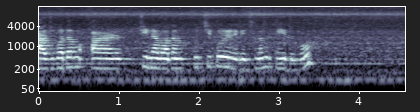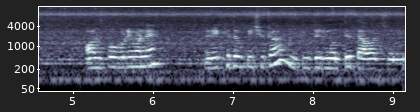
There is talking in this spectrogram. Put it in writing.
কাজু বাদাম আর চীনা বাদাম কুচি করে রেখেছিলাম, দিয়ে দেবো। অল্প পরিমাণে রেখে দেবো কিছুটা দুধের মধ্যে দেওয়ার জন্য।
